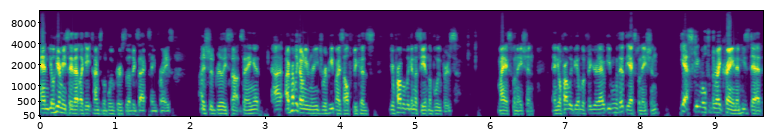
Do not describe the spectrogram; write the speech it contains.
and you'll hear me say that like eight times in the bloopers, that exact same phrase. I should really stop saying it. I, I probably don't even need to repeat myself because you're probably going to see it in the bloopers, my explanation. And you'll probably be able to figure it out even without the explanation. Yes, Gigavolt the right crane, and he's dead.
